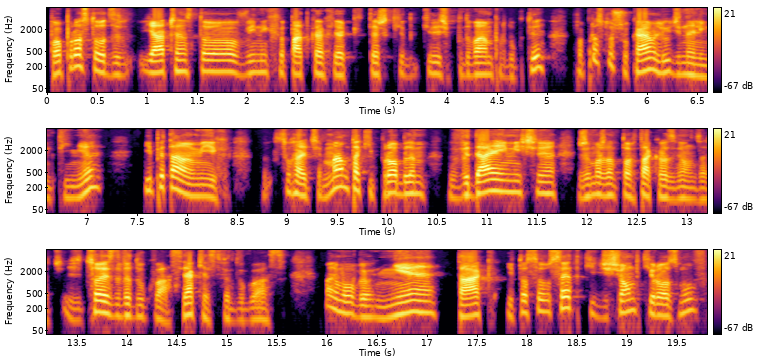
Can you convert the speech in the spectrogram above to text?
po prostu ja często w innych wypadkach, jak też kiedy- kiedyś budowałem produkty, po prostu szukałem ludzi na LinkedInie i pytałem ich, słuchajcie, mam taki problem, wydaje mi się, że można to tak rozwiązać. I Co jest według was? Jak jest według was? Oni mówią nie, tak i to są setki, dziesiątki rozmów,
